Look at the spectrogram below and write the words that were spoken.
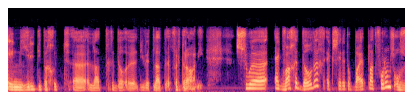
en hierdie tipe goed uh laat uh, jy weet laat verdra nie. So ek wag geduldig. Ek sê dit op baie platforms. Ons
